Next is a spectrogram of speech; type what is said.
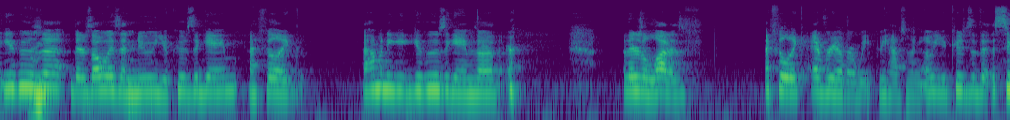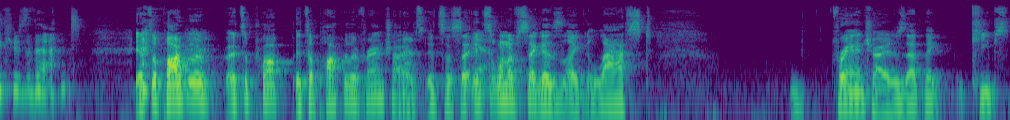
Yakuza? Um, There's always a new Yakuza game. I feel like how many Yakuza games are there? There's a lot of. I feel like every other week we have something. Oh, Yakuza this, Yakuza that. It's a popular. It's a prop. It's a popular franchise. It's a. It's Yeah. one of Sega's like last franchises that like keeps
